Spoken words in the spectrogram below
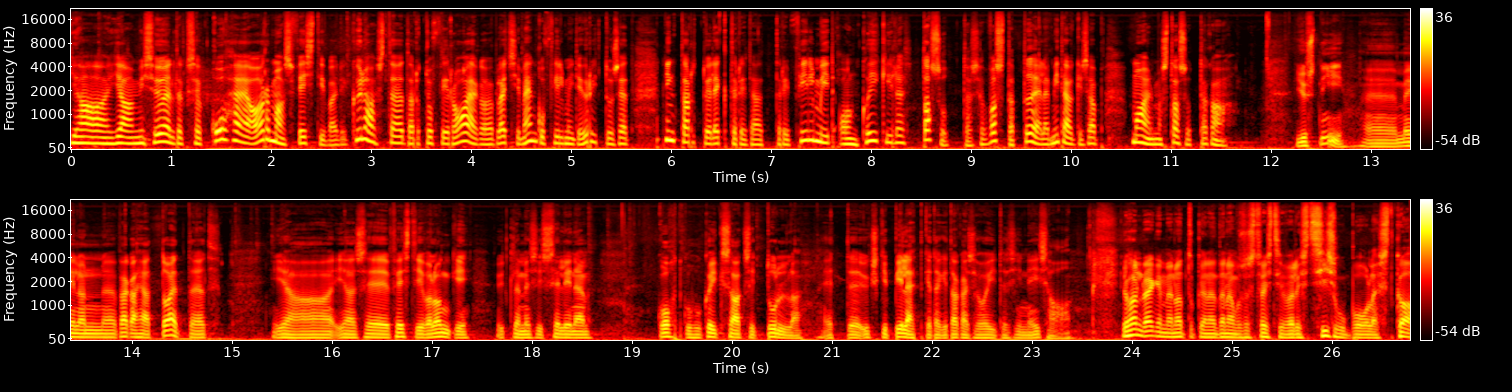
ja, ja mis öeldakse, kohe armas festivali külastaja, Tartufi Raekoja platsi mängufilmid ja üritused ning Tartu Elektriteatri filmid on kõigile tasuta, see vastab tõele, midagi saab maailmas tasuta ka. just nii, äh, meil on väga head toetajad ja, ja see festival ongi, ütleme siis selline äh, koht, kuhu kõik saaksid tulla, et ükski pilet kedagi tagasi hoida siin ei saa. Juhan, räägime natukene tänavusest festivalist sisu poolest ka.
